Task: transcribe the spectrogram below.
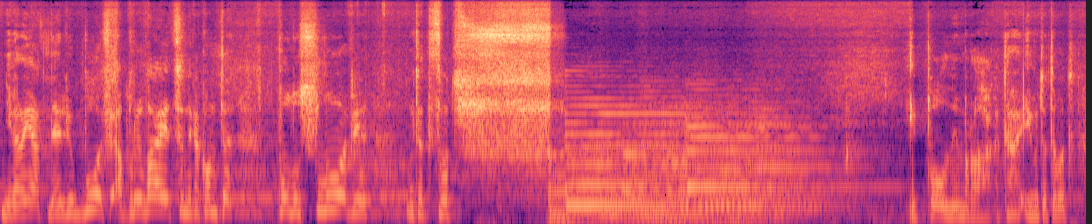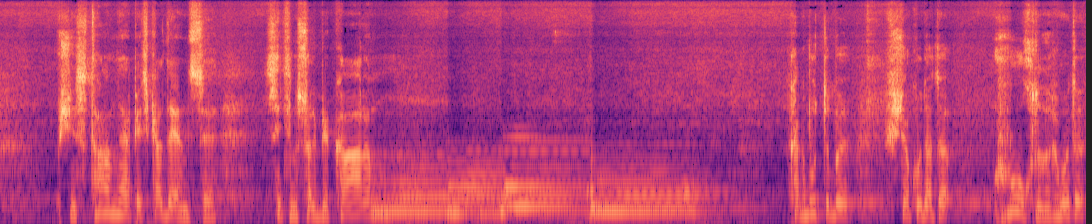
невероятная любовь обрывается на каком-то полуслове. Вот этот вот и полный мрак, да, и вот это вот очень странная опять каденция с этим сольбикаром, как будто бы все куда-то рухнуло, как будто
